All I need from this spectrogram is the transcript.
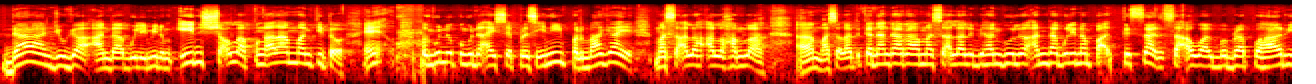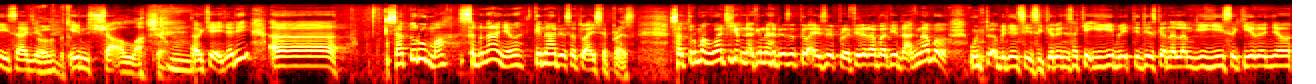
dan juga anda boleh minum. insya-Allah pengalaman kita eh. Pengguna-pengguna Icepres ini pelbagai masalah masalah alhamdulillah. Ha, masalah tekanan darah masalah lebihan gula anda boleh nampak kesan seawal beberapa hari saja. insya-Allah insya okey jadi uh, satu rumah sebenarnya kena ada satu ice press. Satu rumah wajib nak kena ada satu ice press. Tidak dapat tidak. Kenapa? Untuk emergency. Sekiranya sakit gigi boleh titiskan dalam gigi. Sekiranya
